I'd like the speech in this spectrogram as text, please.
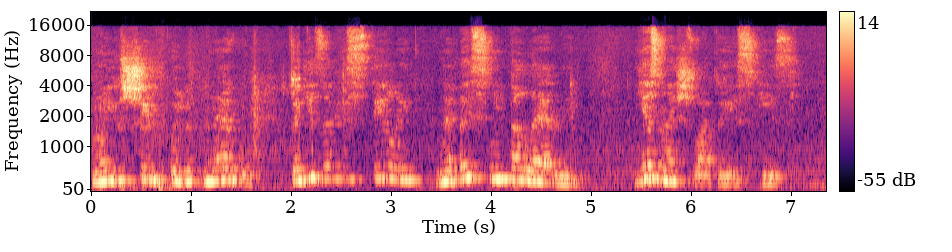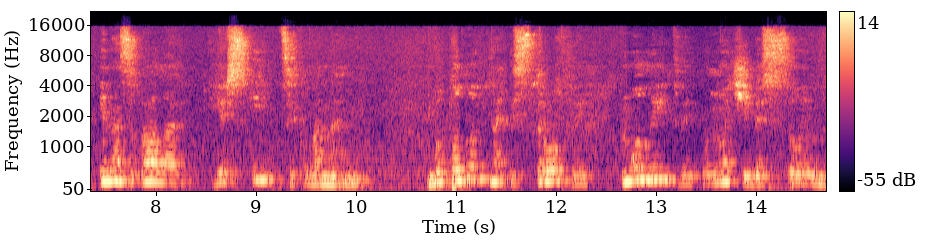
Мою шибку лютневу тоді захистили небесні пелени. Я знайшла той ескіз і назвала гірські цикламени, бо полотна і строфи, молитви у ночі безсонні,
